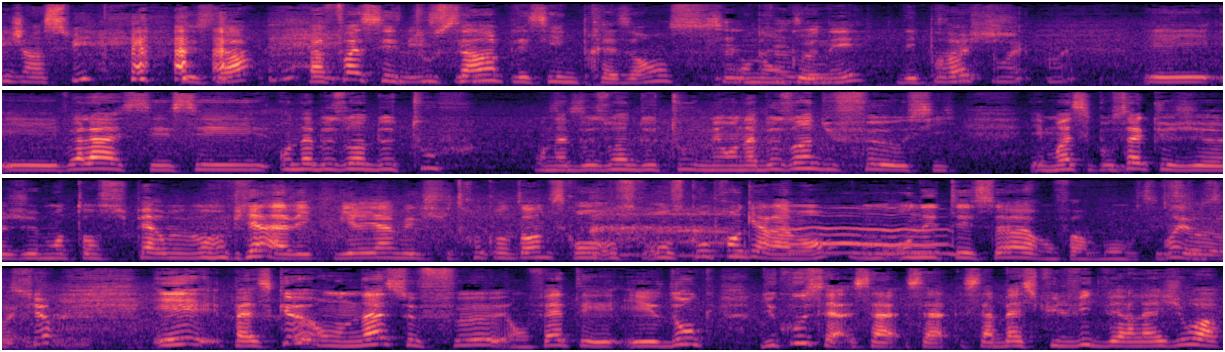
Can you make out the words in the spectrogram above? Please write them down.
Et j'en suis. C'est ça. Parfois, c'est tout simple et c'est une présence. Une On en connaît, des proches. Ouais, ouais, ouais. Et, et voilà, c'est, on a besoin de tout. On a besoin de tout, mais on a besoin du feu aussi. Et moi, c'est pour ça que je, je m'entends superbement bien avec Myriam et que je suis trop contente parce qu'on on se- on se comprend carrément. On, on était sœurs, enfin bon, c'est Oui, sûr. oui, c'est oui. sûr. Et parce qu'on a ce feu, en fait, et, et donc, du coup, ça, ça, ça, ça bascule vite vers la joie.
